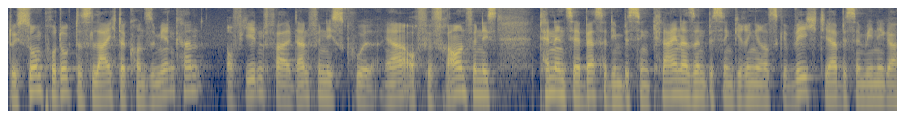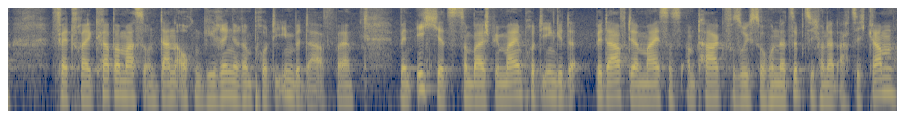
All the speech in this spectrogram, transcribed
durch so ein Produkt es leichter konsumieren kann. Auf jeden Fall, dann finde ich es cool. Ja, auch für Frauen finde ich es tendenziell besser, die ein bisschen kleiner sind, ein bisschen geringeres Gewicht, ja, ein bisschen weniger fettfreie Körpermasse und dann auch einen geringeren Proteinbedarf. Weil wenn ich jetzt zum Beispiel meinen Proteinbedarf, der meistens am Tag versuche ich so 170, 180 Gramm,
